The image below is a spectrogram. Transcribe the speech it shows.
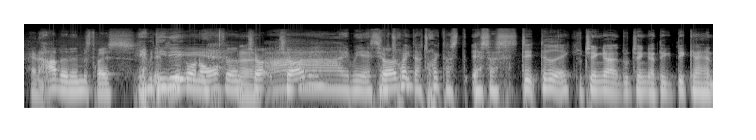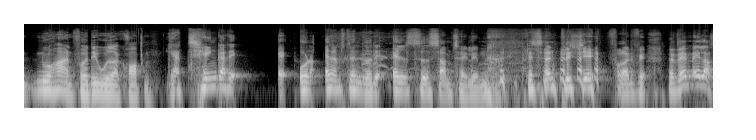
Han har været nede med stress. Jamen, det, det er ligger under overfladen. Ja. Tør, tør vi? Ah, men jeg, Tør jeg, tror ikke, der, jeg tror ikke, der, altså, det, det ved jeg ikke. Du tænker, du tænker det, det kan han, nu har han fået det ud af kroppen. Jeg tænker det under alle omstændigheder, det er altid et samtaleemne. Hvis han bliver chef for Radio 4. Men hvem ellers?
